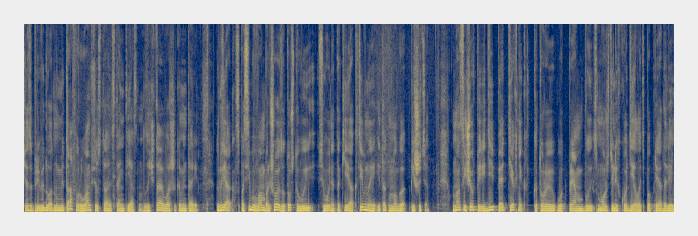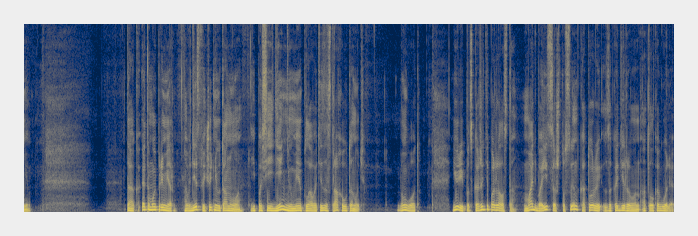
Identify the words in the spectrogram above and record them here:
Сейчас я приведу одну метафору, вам все станет ясно. Зачитаю ваши комментарии. Друзья, спасибо вам большое за то, что вы сегодня такие активные и так много пишете. У нас еще впереди 5 техник, которые вот прям вы сможете легко делать по преодолению. Так, это мой пример. В детстве чуть не утонула. И по сей день не умею плавать из-за страха утонуть. Ну вот. Юрий, подскажите, пожалуйста, мать боится, что сын, который закодирован от алкоголя,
